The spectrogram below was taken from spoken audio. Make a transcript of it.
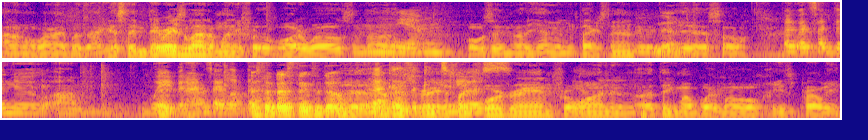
I don't know why, but I guess they they raised a lot of money for the water wells and uh, Yeah. what was it in uh, Yemen and Pakistan. Yeah. Yeah, so Like that's like the new um, wave, and I honestly, I love that. That's the best thing to do. yeah, you know, Exactly. 'cause- It's a great. It's like four grand for Yeah. one, and I think my boy Mo, he's probably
